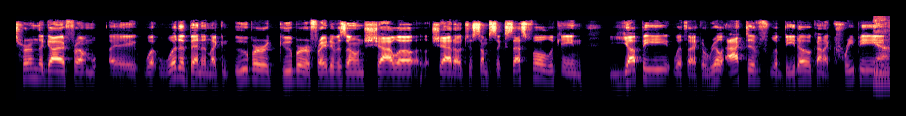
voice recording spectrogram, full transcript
turned the guy from a what would have been in like an uber goober afraid of his own shallow shadow to some successful looking yuppie with like a real active libido kind of creepy Yeah.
